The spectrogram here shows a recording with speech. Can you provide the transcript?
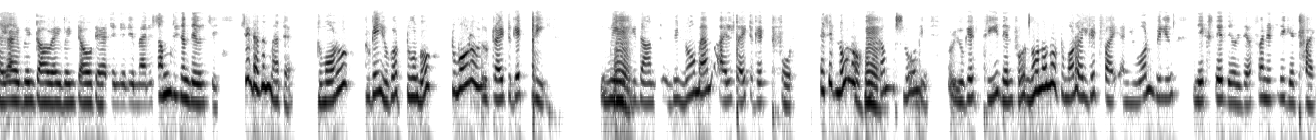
I, I went out, I went out, I attended a marriage. Some reason they will say, it doesn't matter. Tomorrow, today you got 2, no? Tomorrow you try to get 3. Immediately the answer will be, no ma'am, I'll try to get 4. I said, no, no, Hmm. come slowly. Or you get 3, then 4. No, no, no, tomorrow I'll get 5. And you won't believe, next day they will definitely get 5.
